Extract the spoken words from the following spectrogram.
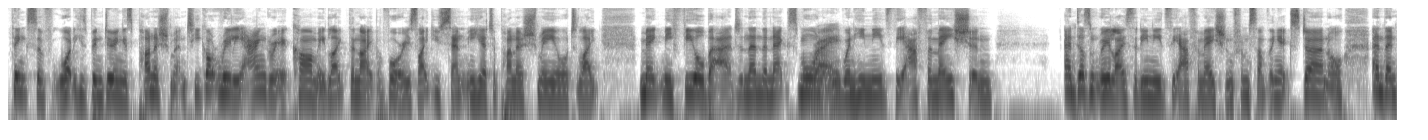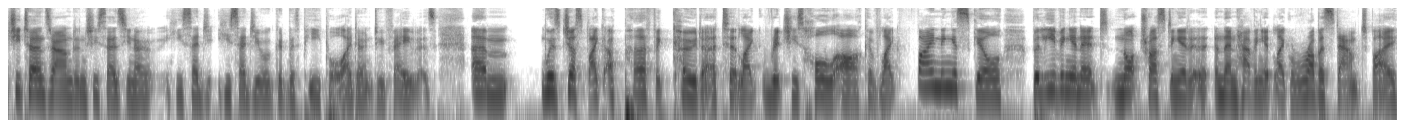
thinks of what he's been doing as punishment. He got really angry at Carmy like the night before. He's like, "You sent me here to punish me or to like make me feel bad," and then the next morning Right. when he needs the affirmation and doesn't realize that he needs the affirmation from something external. And then she turns around and she says, "You know, he said he said you were good with people. I don't do favors." Um, was just like a perfect coda to like Richie's whole arc of like finding a skill, believing in it, not trusting it, and then having it like rubber stamped by,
